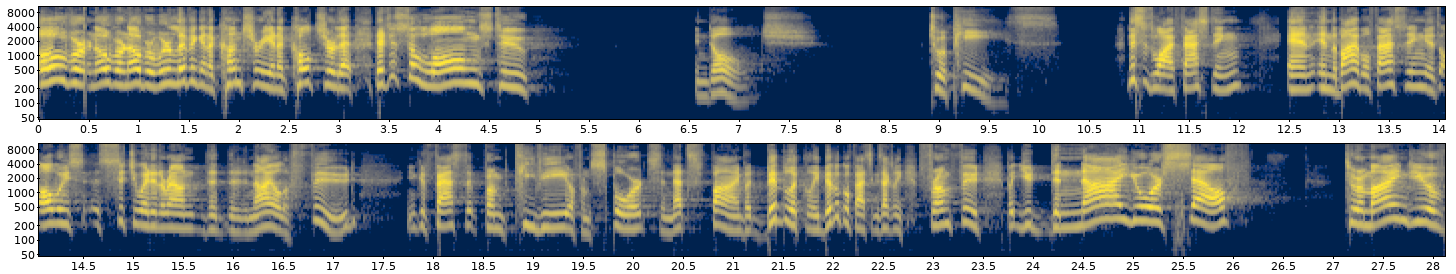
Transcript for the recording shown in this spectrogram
over and over and over. We're living in a country and a culture that, that just so longs to indulge, to appease. This is why fasting, and in the Bible, fasting is always situated around the, the denial of food. You can fast from TV or from sports, and that's fine. But biblically, biblical fasting is actually from food. But you deny yourself to remind you of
